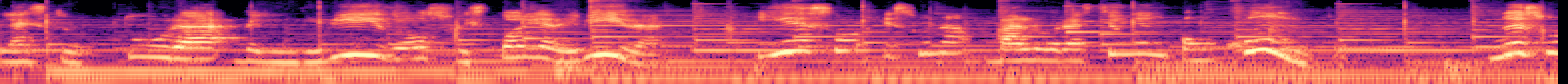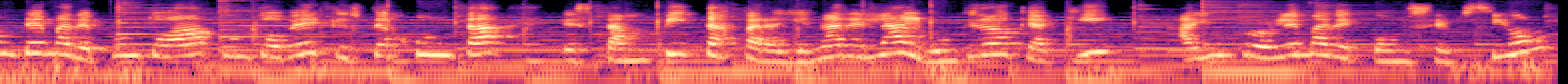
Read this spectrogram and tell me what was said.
la estructura del individuo, su historia de vida. Y eso es una valoración en conjunto. No es un tema de punto A, punto B, que usted junta estampitas para llenar el álbum. Creo que aquí hay un problema de concepción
